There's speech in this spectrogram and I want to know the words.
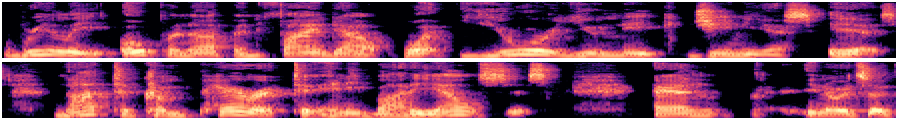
really open up and find out what your unique genius is, not to compare it to anybody else's. And, you know, it's, a,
